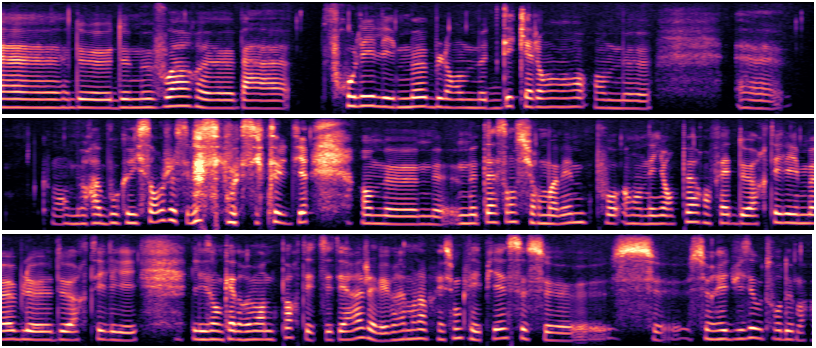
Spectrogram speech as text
euh, de, me voir euh, bah, frôler les meubles en me décalant, en me en me rabougrissant, je sais pas si c'est possible de le dire, en me, tassant sur moi-même en ayant peur en fait de heurter les meubles, de heurter les, encadrements de portes, etc. J'avais vraiment l'impression que les pièces se réduisaient autour de moi.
